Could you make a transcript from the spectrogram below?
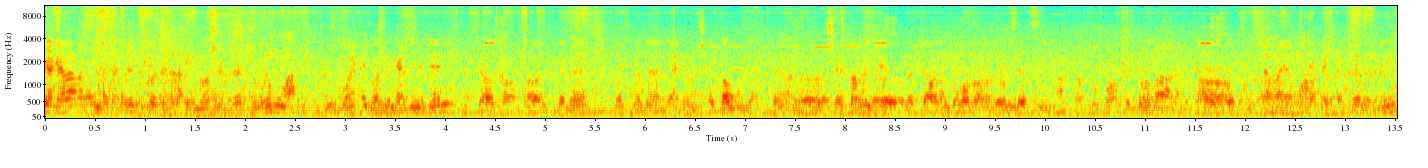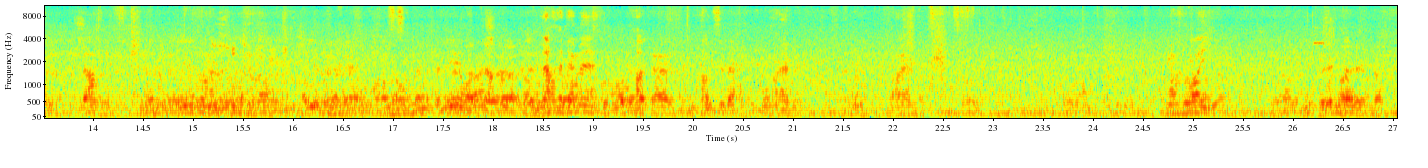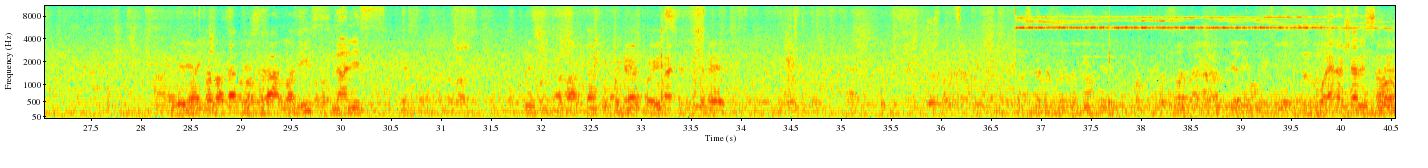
يا جماعة بس يوم واحد يوم واحد وهنرجع تاني تاني ان شاء الله طيب تمام طيب تمام يعني مش هيطول يعني مش هيضطر يجهز ولا بتاع ولا ندور على الجوازات دي آه لما يوم واحد لا خدمات خمس سباحه في الموهبه مزريه طبقات الصراع الحديث كمية كويسة هو هنا شارع السلام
